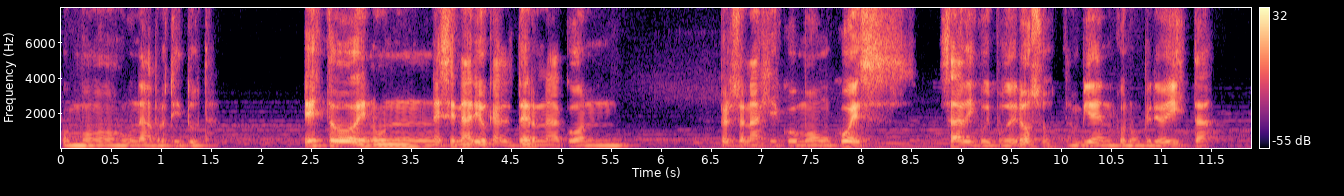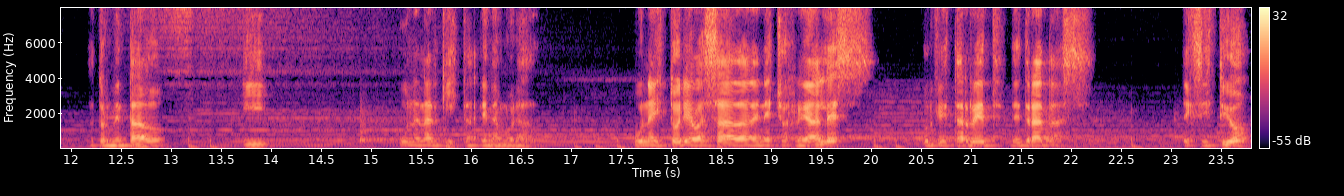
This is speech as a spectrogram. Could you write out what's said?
como una prostituta. Esto en un escenario que alterna con personajes como un juez sádico y poderoso, también con un periodista atormentado y un anarquista enamorado. Una historia basada en hechos reales, porque esta red de tratas existió,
